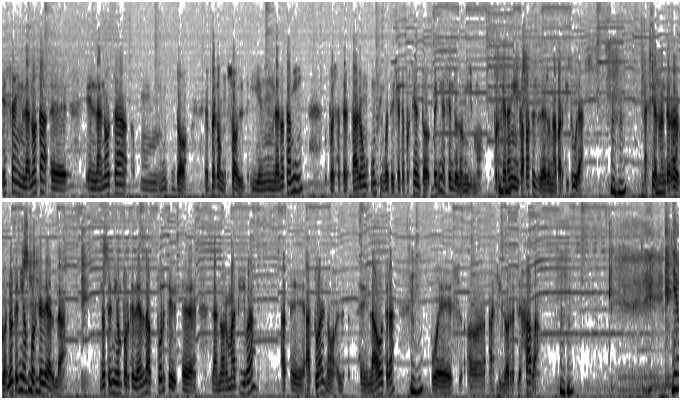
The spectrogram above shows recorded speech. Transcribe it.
esa en la nota eh, en la nota mm, do eh, perdón, Sol, y en la nota Mi, pues acertaron un 57%. Venía siendo lo mismo, porque eran incapaces de leer una partitura. Así, a grandes rasgos. No tenían por qué leerla. No tenían por qué leerla porque eh, la normativa eh, actual, no, la otra, pues ah, así lo reflejaba. Ya,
